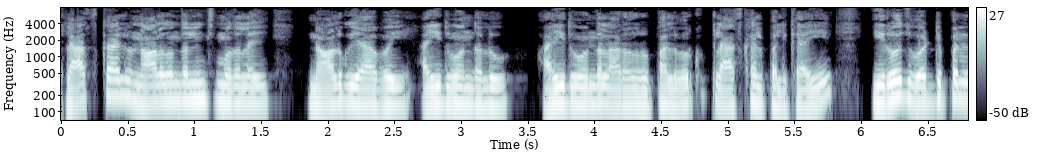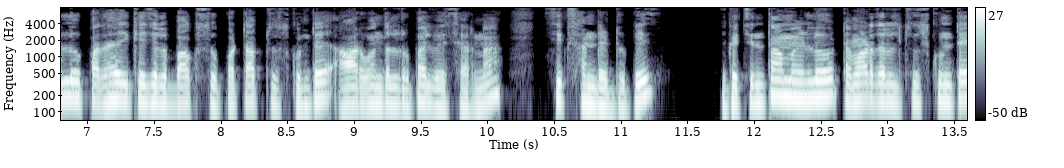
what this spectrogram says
క్లాస్ కాయలు నాలుగు వందల నుంచి మొదలై నాలుగు యాభై ఐదు వందలు ఐదు వందల అరవై రూపాయల వరకు క్లాసికల్ పలికాయి. ఈ రోజు వడ్డిపల్లిలో పదహైదు కేజీల బాక్స్ సూపర్ టాప్ చూసుకుంటే ఆరు వందల రూపాయలు వేశారన సిక్స్ హండ్రెడ్ రూపీస్. ఇక చింతామణిలో టమాటా ధరలు చూసుకుంటే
